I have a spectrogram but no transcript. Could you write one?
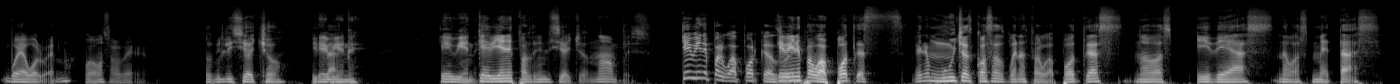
voy a volver, ¿no? Vamos a ver. 2018. ¿Qué viene? ¿Qué viene? ¿Qué viene para el 2018? No, pues. ¿Qué viene para el Guapodcast, ¿Qué viene para Guapodcast? Vienen muchas cosas buenas para Guapodcast. Nuevas ideas, nuevas metas.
